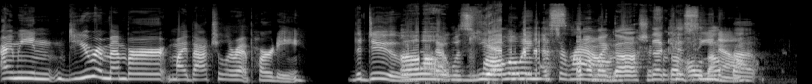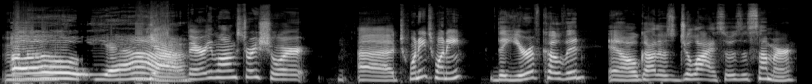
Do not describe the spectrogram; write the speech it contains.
I mean, do you remember my bachelorette party? The dude oh, that was following us around. Oh my gosh, I the casino. all about that. Mhm. oh yeah Yeah, very long story short, uh 2020, the year of COVID. Oh god, it was July, so it was the summer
